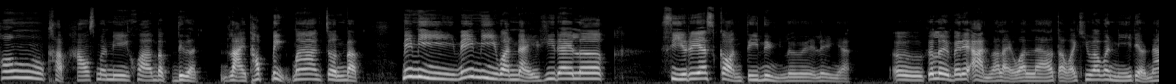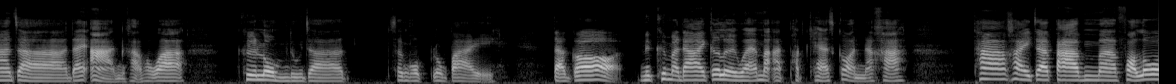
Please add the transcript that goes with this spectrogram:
ห้อง Clubhouse มันมีความแบบเดือดหลาย topic มากจนแบบ ไม่มีไม่มีวันไหนที่ได้เลิกซีเรียสก่อนตีหนึ่งเลยอะไรเงี้ยเออ ก็เลยไม่ได้อ่านมาหลายวันแล้ว แต่ว่าคิดว่าวันนี้เดี๋ยวน่าจะได้อ่านค่ะ เพราะว่าคลื่นลมดูจะสงบลงไป แต่ก็นึกขึ้นมาได้ก็เลยแวะมาอัดพอดแคสต์ก่อนนะคะ ถ้าใครจะตามมา Follow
